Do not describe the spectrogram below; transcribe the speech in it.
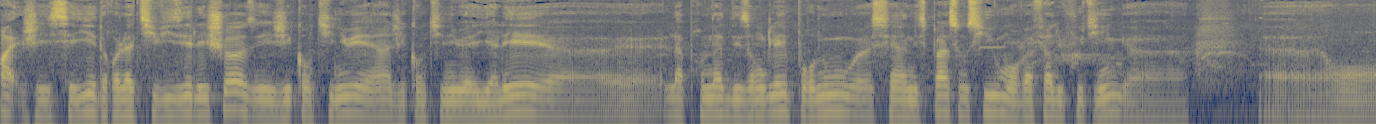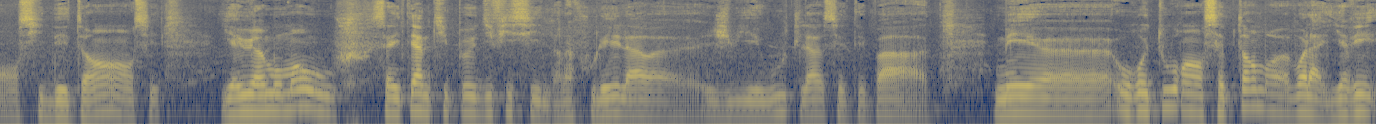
Ouais, j'ai essayé de relativiser les choses et j'ai continué. Hein, j'ai continué à y aller. Euh, la promenade des Anglais, pour nous, euh, c'est un espace aussi où on va faire du footing. Euh, on, s'y détend. Il y a eu un moment où ça a été un petit peu difficile dans la foulée. Là, juillet-août, là, c'était pas. Mais au retour en septembre, voilà, il y avait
